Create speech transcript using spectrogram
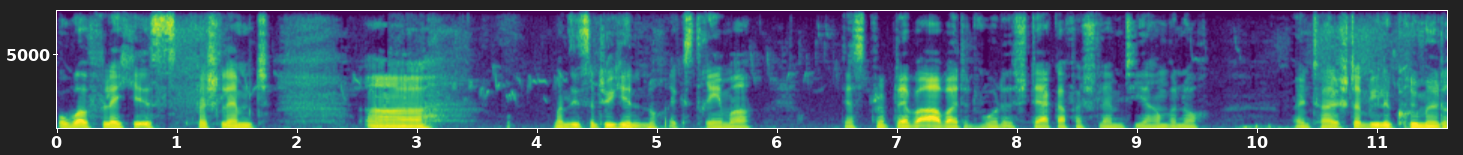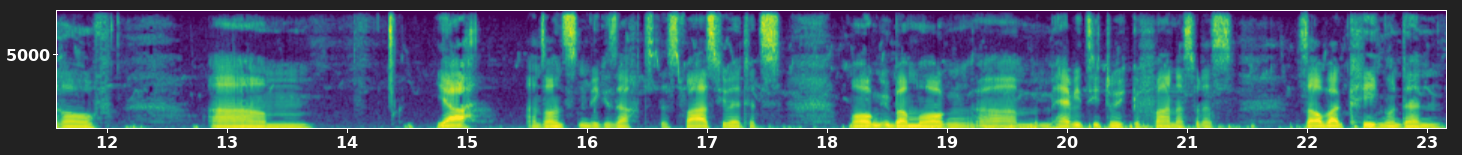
Oberfläche ist verschlemmt. Äh, man sieht es natürlich hier noch extremer. Der Strip, der bearbeitet wurde, ist stärker verschlemmt. Hier haben wir noch ein Teil stabile Krümel drauf. Ähm, ja, ansonsten, wie gesagt, das war's. Hier wird jetzt morgen, übermorgen ähm, mit dem Herbizid durchgefahren, dass wir das sauber kriegen und dann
